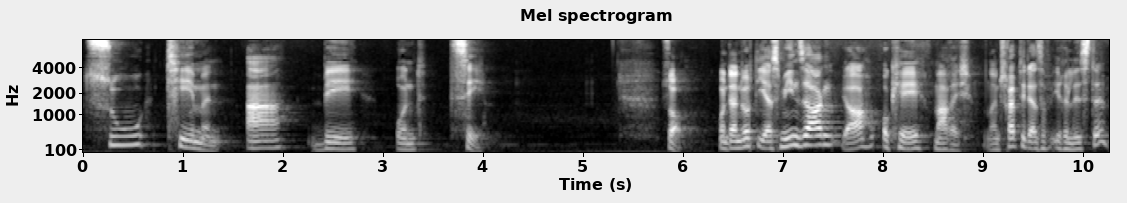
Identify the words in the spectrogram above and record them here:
zu Themen A, B und C. So, und dann wird die Jasmin sagen, ja, okay, mache ich. Und dann schreibt ihr das auf ihre Liste.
